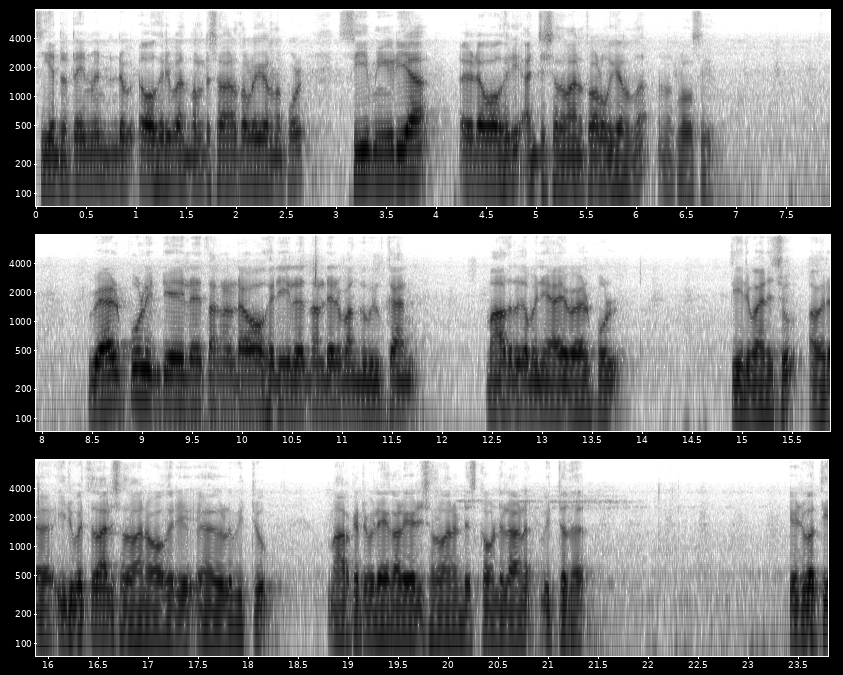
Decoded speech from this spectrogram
സി എന്റർടൈൻമെന്റിന്റെ ഓഹരി പന്ത്രണ്ട് ശതമാനത്തോളം ഉയർന്നപ്പോൾ സി മീഡിയയുടെ ഓഹരി അഞ്ച് ശതമാനത്തോളം ഉയർന്ന് ക്ലോസ് ചെയ്തു വേൾപൂൾ ഇന്ത്യയിൽ തങ്ങളുടെ ഓഹരിയിൽ നല്ലൊരു പങ്ക് വിൽക്കാൻ മാതൃകമ്പനിയായ വേൾപൂൾ തീരുമാനിച്ചു. അവർ ഇരുപത്തിനാല് ശതമാനം ഓഹരികൾ വിറ്റു. മാർക്കറ്റ് വിലയേക്കാൾ ഏഴ് ശതമാനം ഡിസ്കൗണ്ടിലാണ് വിറ്റത്. എഴുപത്തി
